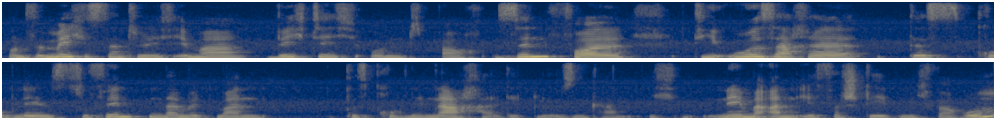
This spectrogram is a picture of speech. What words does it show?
Und für mich ist natürlich immer wichtig und auch sinnvoll, die Ursache des Problems zu finden, damit man das Problem nachhaltig lösen kann. Ich nehme an, ihr versteht mich warum.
